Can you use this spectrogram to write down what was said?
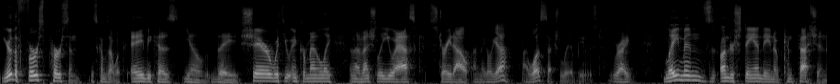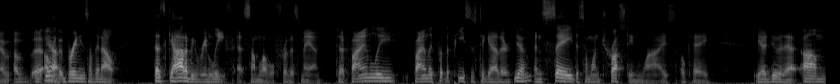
You're the first person this comes out with a because you know they share with you incrementally, and then eventually you ask straight out, and they go, "Yeah, I was sexually abused." Right? Layman's understanding of confession of of, uh, Yeah. of bringing something out, that's got to be relief at some level for this man to finally finally put the pieces together Yeah. and say to someone trusting wise, okay, yeah, do that. Um,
